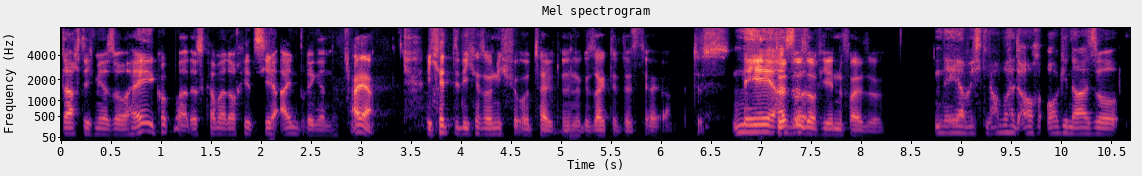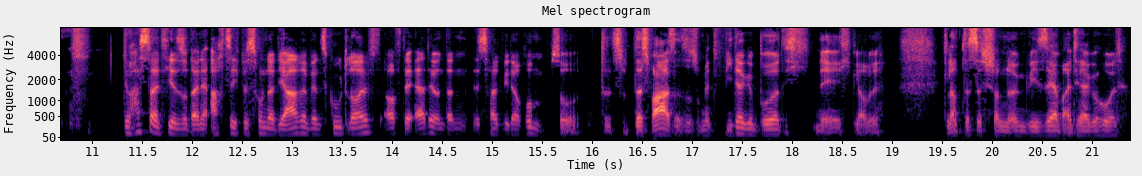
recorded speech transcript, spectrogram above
dachte ich mir so, hey, guck mal, das kann man doch jetzt hier einbringen. Ah ja. Ich hätte dich jetzt auch nicht verurteilt, wenn du gesagt hättest, ja, ja. Das, Nee, das also ist auf jeden Fall so. Nee, aber ich glaube halt auch original so, du hast halt hier so deine 80 bis 100 Jahre, wenn es gut läuft, auf der Erde und dann ist halt wieder rum. So, das, das war's. Also so mit Wiedergeburt, ich, nee, ich glaube, glaube, das ist schon irgendwie sehr weit hergeholt.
